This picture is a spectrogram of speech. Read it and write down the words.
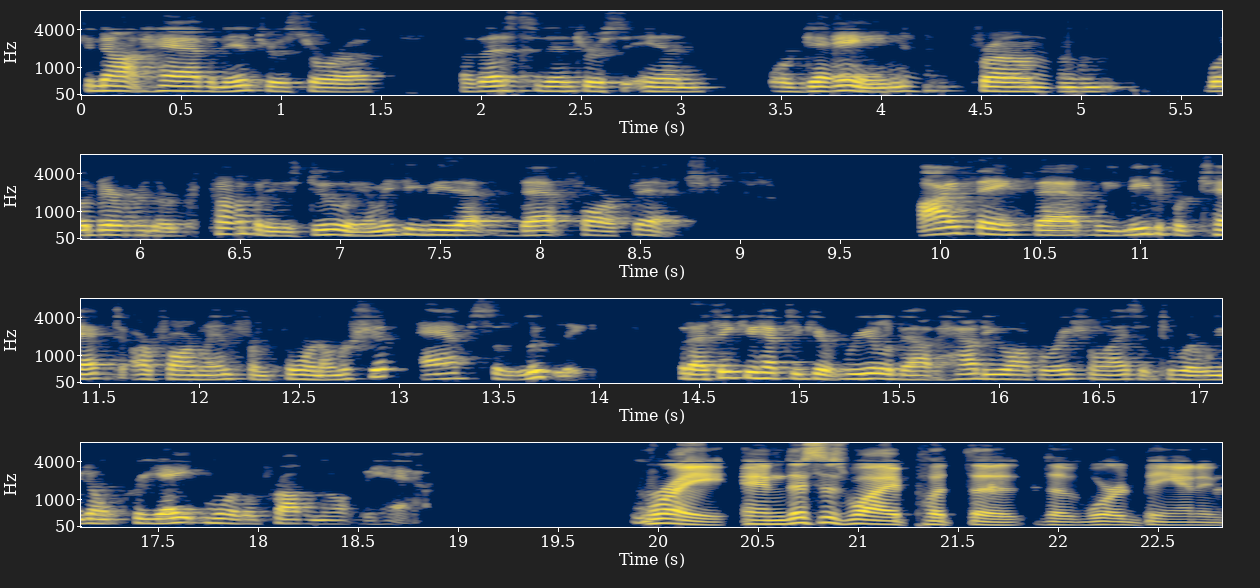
cannot have an interest or a, a vested interest in or gain from whatever their company is doing? I mean, it can be that that far fetched. I think that we need to protect our farmland from foreign ownership, absolutely. But I think you have to get real about how do you operationalize it to where we don't create more of a problem than what we have. Right. And this is why I put the the word ban in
